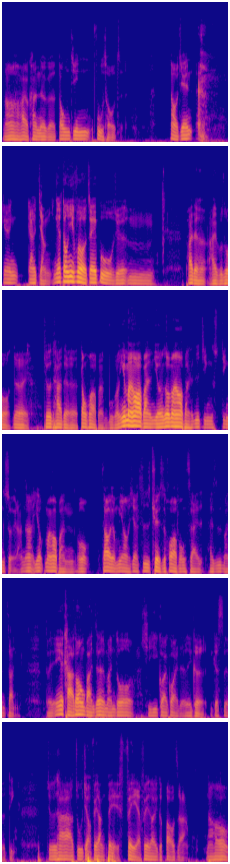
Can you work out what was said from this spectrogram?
然后还有看那个《东京复仇者》。那我今天 今天刚才讲，应该《东京复仇者》这一部，我觉得嗯拍的还不错，对。就是它的动画版部分，因为漫画版有人说漫画版还是精精髓啦，那有漫画版我倒有瞄一下，是确实画风是还还是蛮赞的，对，因为卡通版真的蛮多奇奇怪怪的一个一个设定，就是他主角非常废废啊，废到一个爆炸，然后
